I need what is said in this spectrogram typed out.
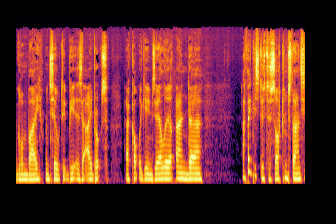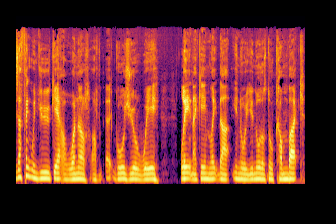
gone by when Celtic beat us at Ibrox a couple of games earlier, and uh, I think it's just the circumstances. I think when you get a winner or it goes your way late in a game like that, you know, you know there's no comeback.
